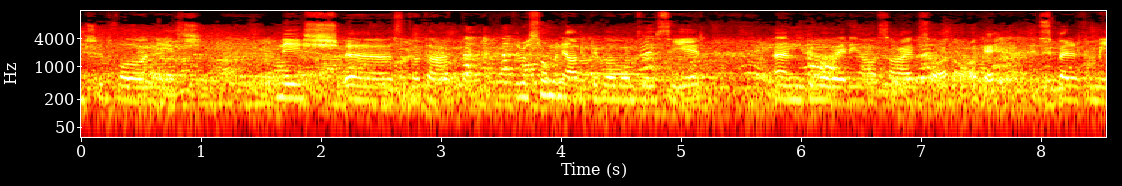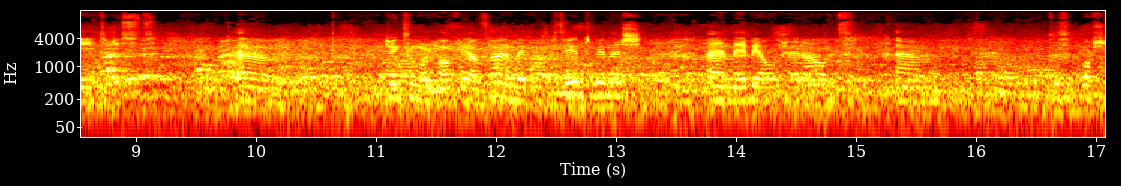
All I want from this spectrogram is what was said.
you should follow a niche, uh, stuff like that. There were so many other people that wanted to see it, and people waiting outside. So I thought, okay, it's better for me to just um, drink some more coffee outside and wait for Christine to finish, and maybe I'll head out and just watch,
